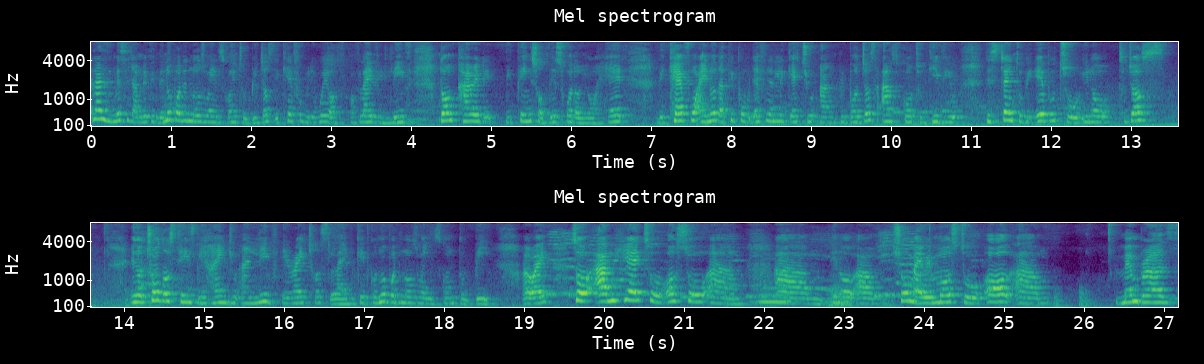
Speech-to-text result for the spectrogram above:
that is the message I'm leaving. There. Nobody knows when it's going to be. Just be careful with the way of, of life you live. Don't carry the, the things of this world on your head. Be careful. I know that people will definitely get you angry, but just ask God to give you the strength to be able to, you know, to just you know throw those things behind you and live a righteous life okay because nobody knows when it's going to be all right so i'm here to also um um you know um show my remorse to all um members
